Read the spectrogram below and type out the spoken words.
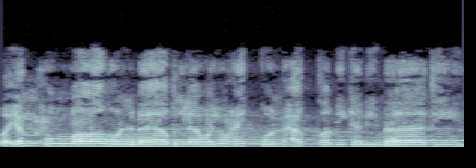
ويمحو الله الباطل ويحق الحق بكلماته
